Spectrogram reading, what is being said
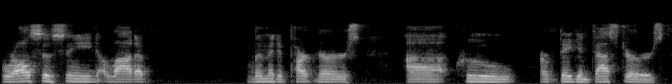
We're also seeing a lot of limited partners uh, who are big investors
